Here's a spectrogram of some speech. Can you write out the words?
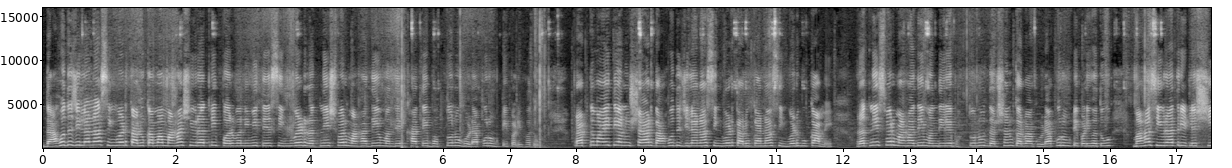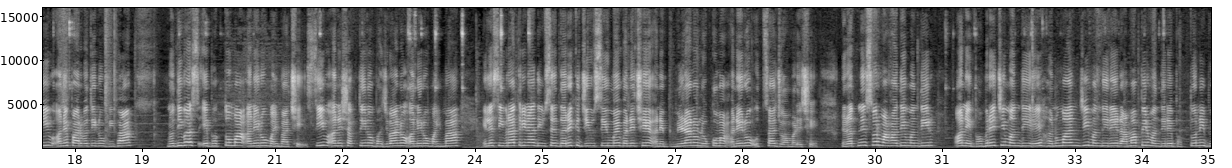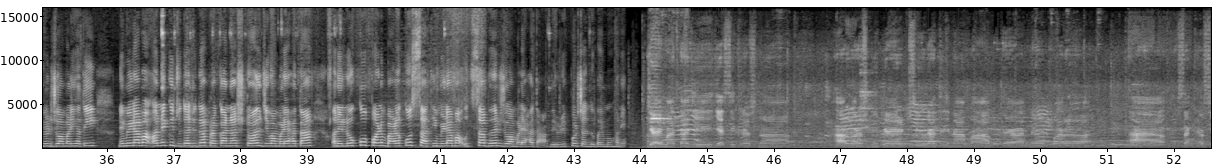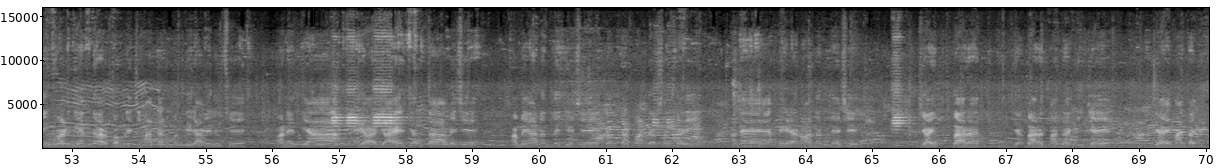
દાહોદ જિલ્લાના સિંગવડ તાલુકામાં મહાશિવરાત્રી પર્વ નિમિત્તે સિંગવડ રત્નેશ્વર મહાદેવ મંદિર ખાતે ભક્તોનું ઘોડાપુર ઉમટી પડ્યું હતું. પ્રાપ્ત માહિતી અનુસાર દાહોદ જિલ્લાના સિંગવડ તાલુકાના સિંગવડ મુકામે રત્નેશ્વર મહાદેવ મંદિરે ભક્તોનું દર્શન કરવા ઘોડાપુર ઉમટી પડ્યું હતું. મહાશિવરાત્રી એટલે શિવ અને પાર્વતીનો વિવાહ નો દિવસ એ ભક્તોમાં અનેરો મહિમા છે. શિવ અને શક્તિનો ભજવાનો અનેરો મહિમા એટલે શિવરાત્રિના દિવસે દરેક જીવ શિવમય બને છે અને મેળાનો લોકોમાં અનેરો ઉત્સાહ જોવા મળે છે. રત્નેશ્વર મહાદેવ મંદિર અને ભમરેચી મંદિરે, હનુમાનજી મંદિરે, રામાપીર મંદિરે ભક્તોની ભીડ જોવા મળી હતી ને મેળામાં અનેક જુદા જુદા પ્રકારના સ્ટોલ જોવા મળ્યા હતા અને લોકો પણ બાળકો સાથે મેળામાં ઉત્સાહભેર જોવા મળ્યા હતા. બ્યુરો રિપોર્ટ ચંદુભાઈ મોહને જય માતાજી, જય શ્રી કૃષ્ણ. હર વર્ષની પેટ શિવરાત્રિના મહા તહેવારને ઉપર આ સિંગવડની અંદર ભમરેજી માતાનું મંદિર આવેલું છે અને ત્યાં જાહેર જનતા આવે છે. અમે આનંદ લઈએ છીએ જનતા પણ દર્શન કરી અને મેળાનો આનંદ લે છે. જય ભારત ભારત માતા કી જય જય માતાજી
